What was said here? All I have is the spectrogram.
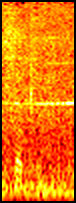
fucking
